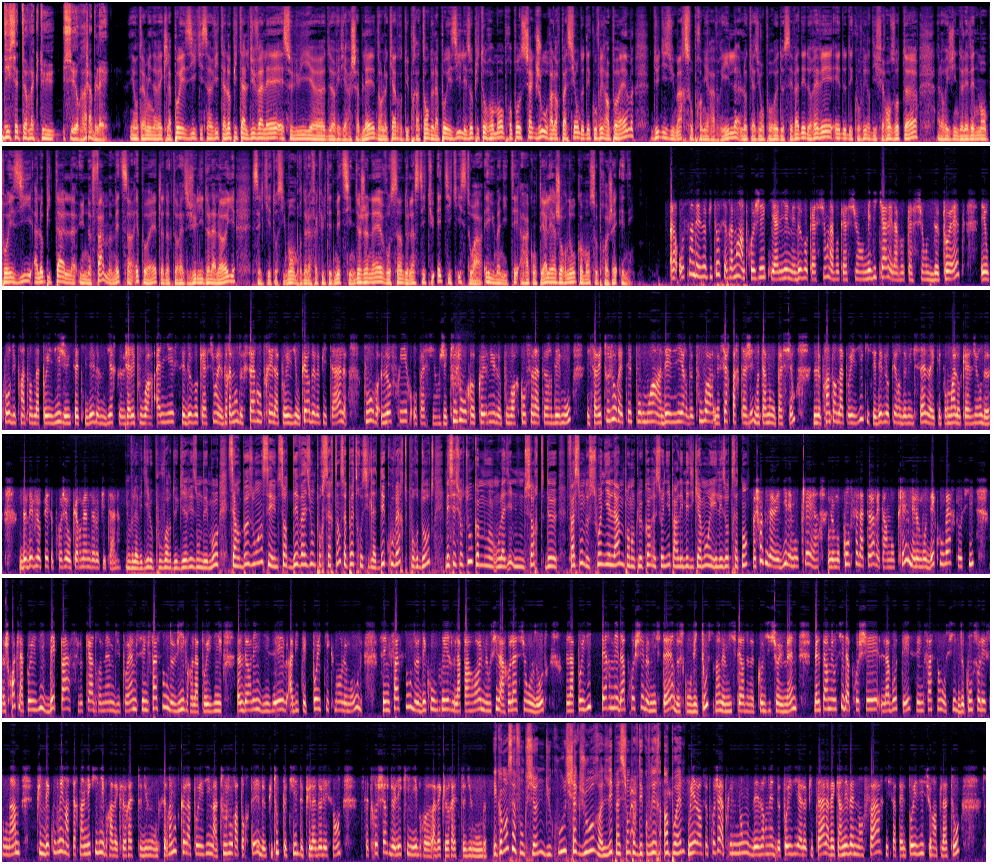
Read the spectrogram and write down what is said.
17h L'actu sur Chablais. Et on termine avec la poésie qui s'invite à l'hôpital du Valais et celui euh, de Rivière-à-Chablais. Dans le cadre du printemps de la poésie, les hôpitaux romans proposent chaque jour à leurs patients de découvrir un poème du 18 mars au 1er avril. L'occasion pour eux de s'évader, de rêver et de découvrir différents auteurs. À l'origine de l'événement Poésie à l'hôpital, une femme, médecin et poète, la doctoresse Julie Delaloy, celle qui est aussi membre de la faculté de médecine de Genève au sein de l'Institut éthique, histoire et humanité, a raconté à Léa Journaux comment ce projet est né. Alors au sein des hôpitaux, c'est vraiment un projet qui a lié mes deux vocations, la vocation médicale et la vocation de poète. Et au cours du printemps de la poésie, j'ai eu cette idée de me dire que j'allais pouvoir allier ces deux vocations et vraiment de faire entrer la poésie au cœur de l'hôpital pour l'offrir aux patients. J'ai toujours reconnu le pouvoir consolateur des mots et ça avait toujours été pour moi un désir de pouvoir le faire partager, notamment aux patients. Le printemps de la poésie qui s'est développé en 2016 a été pour moi l'occasion de, de développer ce projet au cœur même de l'hôpital. Vous l'avez dit, le pouvoir de guérir des mots. C'est un besoin, c'est une sorte d'évasion pour certains, ça peut être aussi de la découverte pour d'autres, mais c'est surtout, comme on l'a dit, une sorte de façon de soigner l'âme pendant que le corps est soigné par les médicaments et les autres traitements. Je crois que vous avez dit les mots-clés. Hein. Le mot consolateur est un mot-clé, mais le mot découverte aussi. Je crois que la poésie dépasse le cadre même du poème. C'est une façon de vivre la poésie. Hölderlin disait habiter poétiquement le monde. C'est une façon de découvrir la parole, mais aussi la relation aux autres. La poésie permet d'approcher le mystère de ce qu'on vit tous, hein, le mystère de notre condition humaine, mais elle permet aussi d'approcher la beauté. C'est une façon aussi de consoler son âme, puis de découvrir un certain équilibre avec le reste du monde. C'est vraiment ce que la poésie m'a toujours apporté depuis toute petite, depuis l'adolescence cette recherche de l'équilibre avec le reste du monde. Et comment ça fonctionne du coup Chaque jour, les patients peuvent découvrir un poème? Oui, alors ce projet a pris le nom désormais de Poésie à l'hôpital avec un événement phare qui s'appelle Poésie sur un plateau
